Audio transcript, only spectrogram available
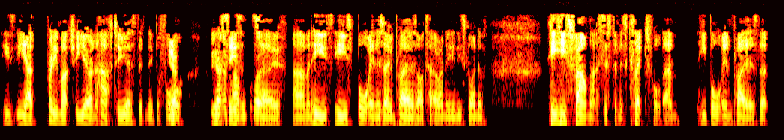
He's he had pretty much a year and a half, two years, didn't he, before Yeah, the season? So, um, and he's he's bought in his own players, Arteta, and, he, and he's kind of he he's found that system. It's clicked for them. He bought in players that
